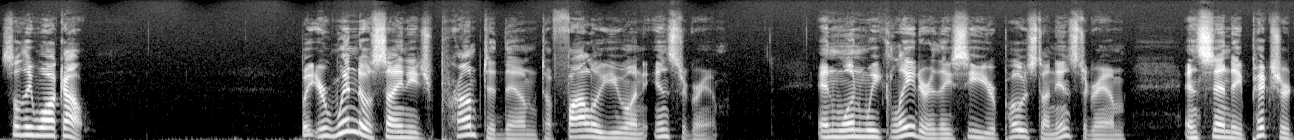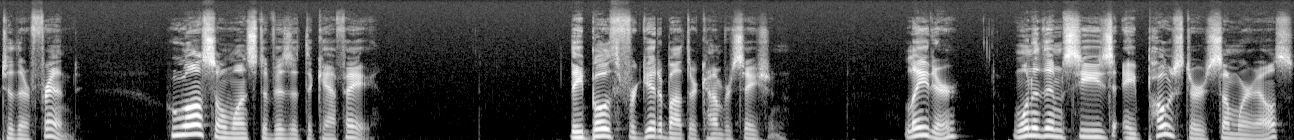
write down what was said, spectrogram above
So they walk out. But your window signage prompted them to follow you on Instagram. and one week later they see your post on Instagram and send a picture to their friend who also wants to visit the cafe. They both forget about their conversation. Later, one of them sees a poster somewhere else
